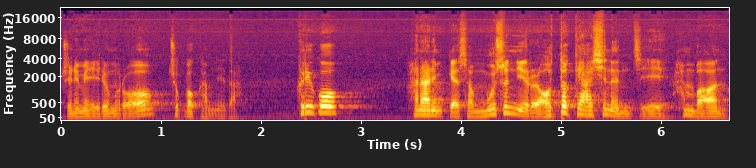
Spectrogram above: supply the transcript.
주님의 이름으로 축복합니다. 그리고 하나님께서 무슨 일을 어떻게 하시는지 한번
